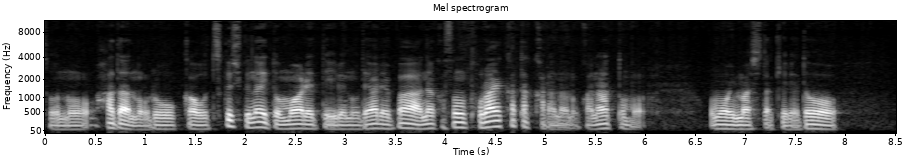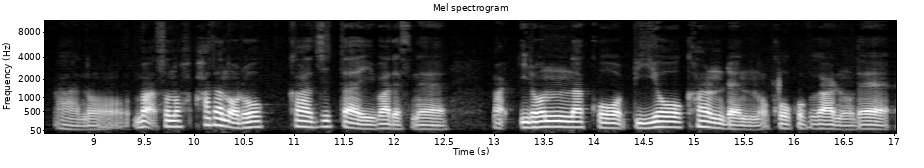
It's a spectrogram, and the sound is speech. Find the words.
その肌の老化を美しくないと思われているのであればなんかその捉え方からなのかなとも思いましたけれどあのまあその肌の老化自体はですね、まあ、いろんなこう美容関連の広告があるので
